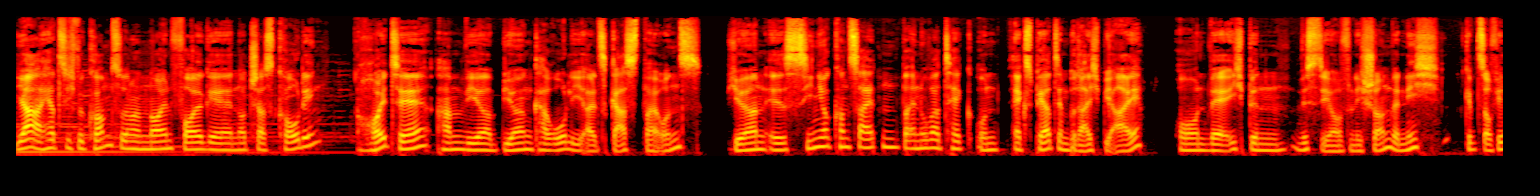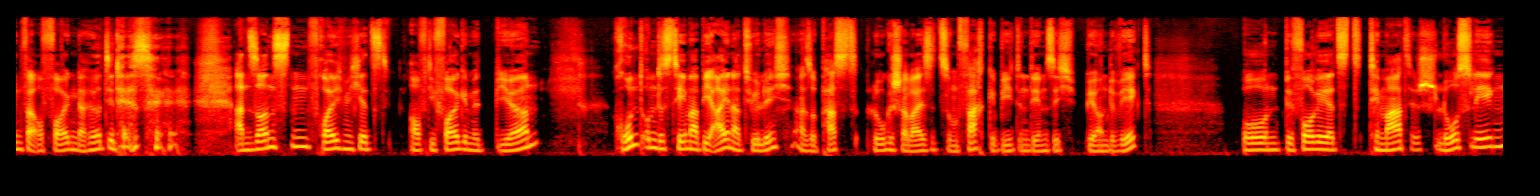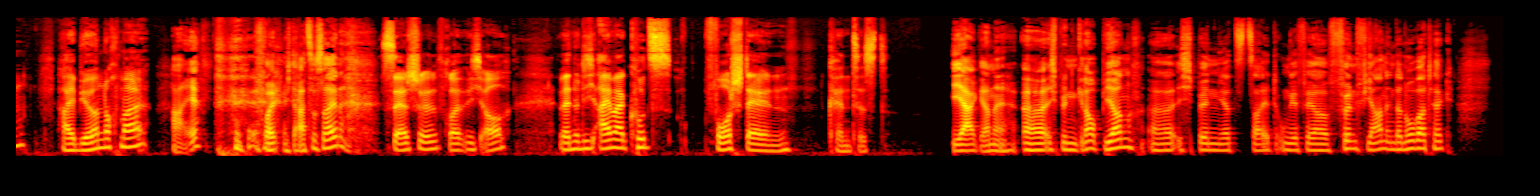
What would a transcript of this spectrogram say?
Ja, herzlich willkommen zu einer neuen Folge Not Just Coding. Heute haben wir Björn Caroli als Gast bei uns. Björn ist Senior Consultant bei Novatec und Experte im Bereich BI. Und wer ich bin, wisst ihr hoffentlich schon. Wenn nicht, gibt es auf jeden Fall auch Folgen, da hört ihr das. Ansonsten freue ich mich jetzt auf die Folge mit Björn. Rund um das Thema BI natürlich, also passt logischerweise zum Fachgebiet, in dem sich Björn bewegt. Und bevor wir jetzt thematisch loslegen, hi Björn nochmal. Hi, freut mich da zu sein. Sehr schön, freut mich auch. Wenn du dich einmal kurz vorstellen könntest. Ja, gerne. Äh, ich bin genau Björn. Äh, ich bin jetzt seit ungefähr fünf Jahren in der Novatec.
